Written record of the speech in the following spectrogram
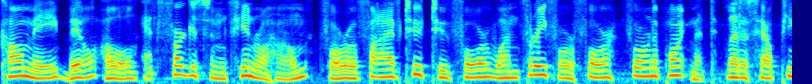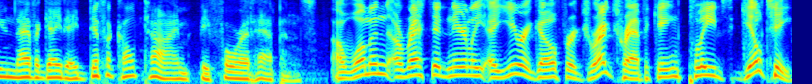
Call me, Bill Ohl, at Ferguson Funeral Home, 405 224 1344 for an appointment. Let us help you navigate a difficult time before it happens. A woman arrested nearly a year ago for drug trafficking pleads guilty.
